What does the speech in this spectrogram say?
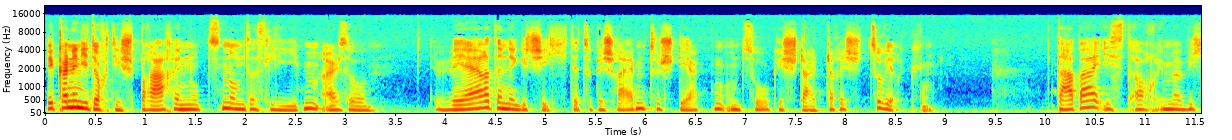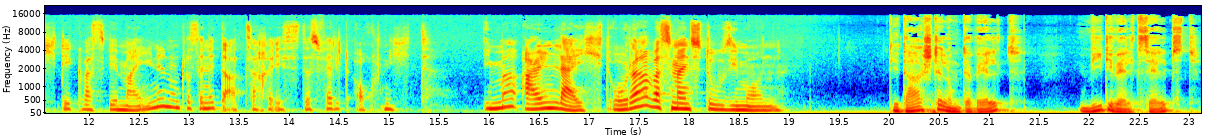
Wir können jedoch die Sprache nutzen, um das Leben, also werdende Geschichte zu beschreiben, zu stärken und so gestalterisch zu wirken. Dabei ist auch immer wichtig, was wir meinen und was eine Tatsache ist. Das fällt auch nicht immer allen leicht, oder? Was meinst du, Simon? Die Darstellung der Welt, wie die Welt selbst,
